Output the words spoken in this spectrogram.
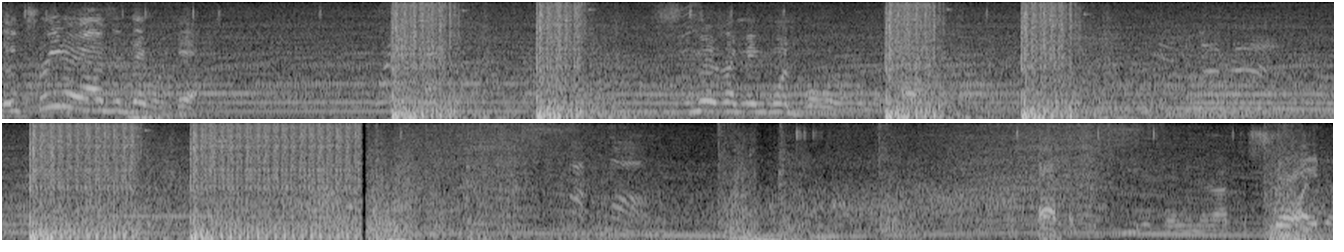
They treat it as if they were hit. And there's like maybe one bullet they're not destroyed.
